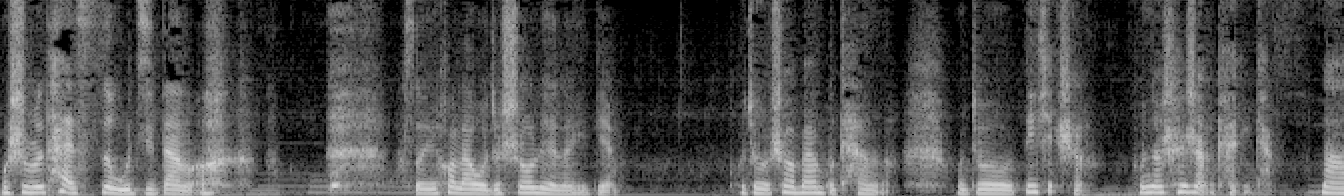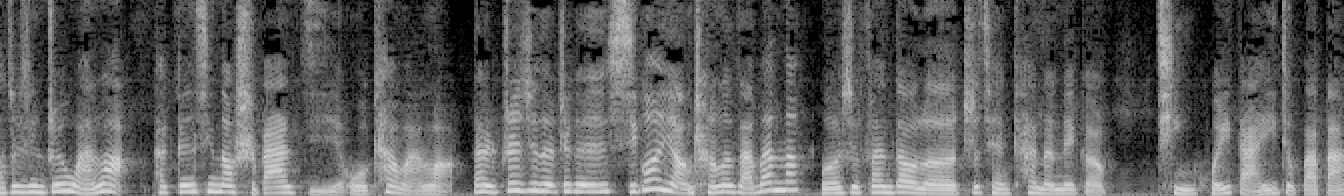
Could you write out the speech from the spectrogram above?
我是不是太肆无忌惮了？所以后来我就收敛了一点，我就上班不看了，我就地铁上、公交车上看一看。那最近追完了，它更新到十八集，我看完了。但是追剧的这个习惯养成了，咋办呢？我又去翻到了之前看的那个《请回答一九八八》，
